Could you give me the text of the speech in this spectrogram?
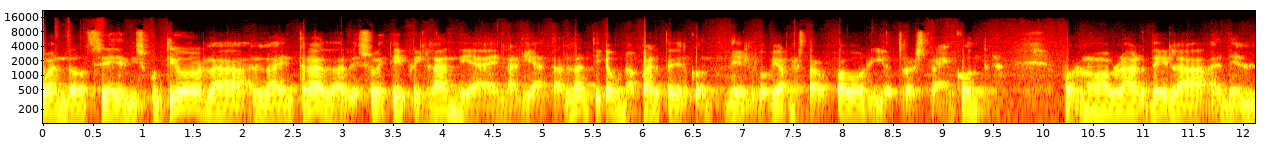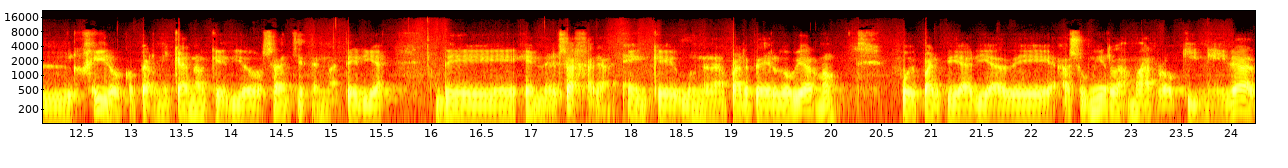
Cuando se discutió la, entrada de Suecia y Finlandia en la Alianza Atlántica, una parte del, gobierno estaba a favor y otro está en contra. Por no hablar de la, del giro copernicano que dio Sánchez en materia de en el Sáhara, en que una parte del gobierno fue partidaria de asumir la marroquinidad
